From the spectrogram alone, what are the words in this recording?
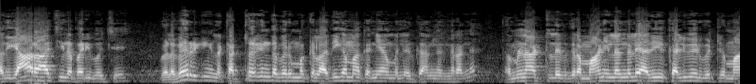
அது யார் ஆட்சியில் பறிபோச்சு இவ்வளோ பேர் இருக்கீங்களா கற்றறிந்த பெருமக்கள் அதிகமாக கன்னியாகுமரியில் இருக்காங்கங்கிறாங்க. தமிழ்நாட்டில் இருக்கிற மாநிலங்களே அதிக கல்வியர் பெற்ற மா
